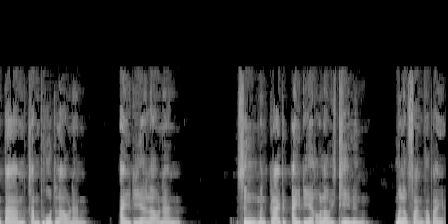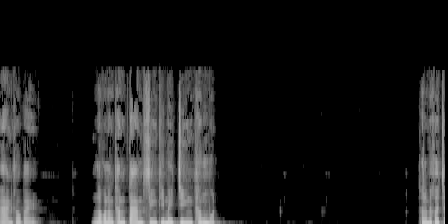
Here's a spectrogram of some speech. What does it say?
ำตามคำพูดเหล่านั้น ไอเดียเหล่านั้น ซึ่งมันกลายเป็นไอเดียของเราอีกทีหนึ่ง เมื่อเราฟังเข้าไปอ่านเข้าไป เรากำลังทำตามสิ่งที่ไม่จริงทั้งหมด ถ้าเราไม่เข้าใจ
